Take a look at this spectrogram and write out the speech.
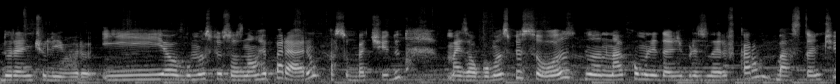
durante o livro. E algumas pessoas não repararam, passou batido, mas algumas pessoas na, na comunidade brasileira ficaram bastante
